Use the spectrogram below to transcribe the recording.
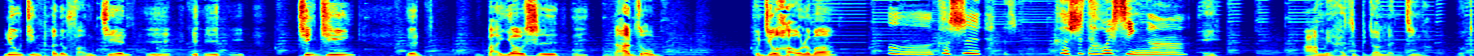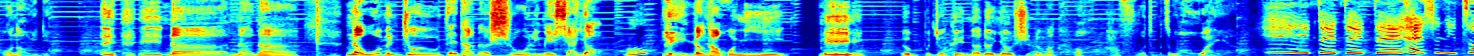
溜进他的房间，嘿嘿嘿，轻轻，呃，把钥匙拿走，不就好了吗？”呃，可是，可是他会醒啊。哎。阿美还是比较冷静啊，有头脑一点。哎哎，那那那那我们就在他的食物里面下药，嗯，嘿，让他昏迷，嘿，呃，不就可以拿到钥匙了吗？哦，阿福怎么这么坏呀？嘿，对对对，还是你聪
